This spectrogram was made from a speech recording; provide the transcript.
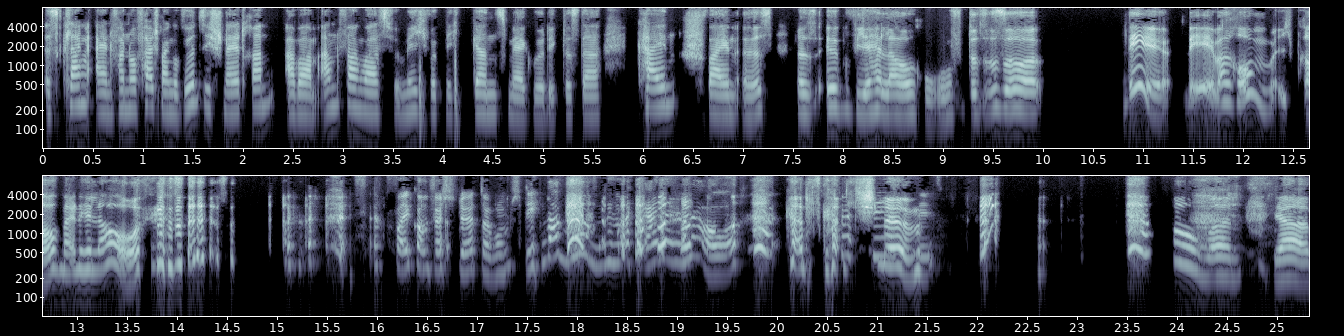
Es klang einfach nur falsch. Man gewöhnt sich schnell dran, aber am Anfang war es für mich wirklich ganz merkwürdig, dass da kein Schwein ist, das irgendwie Hello ruft. Das ist so, nee, nee, warum? Ich brauche mein Hello. Vollkommen verstört darum stehen. Warum? Keine Hello. Ganz, ganz schlimm. Oh Mann. Ja.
